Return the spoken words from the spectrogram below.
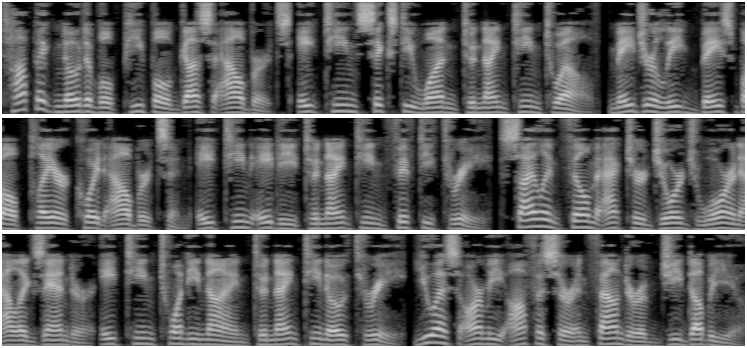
Topic notable people Gus Alberts (1861–1912), Major League Baseball player Coit Albertson (1880–1953), silent film actor George Warren Alexander (1829–1903), U.S. Army officer and founder of G.W.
